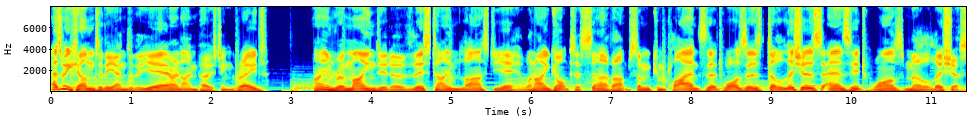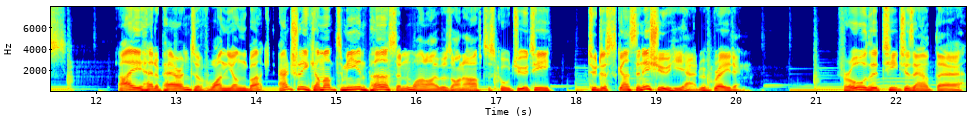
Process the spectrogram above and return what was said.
As we come to the end of the year and I'm posting grades, I am reminded of this time last year when I got to serve up some compliance that was as delicious as it was malicious. I had a parent of one young buck actually come up to me in person while I was on after school duty to discuss an issue he had with grading. For all the teachers out there,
